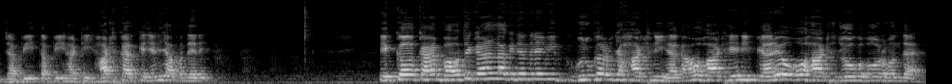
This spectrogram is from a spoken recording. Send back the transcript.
ਜਪੀ, ਤਪੀ, ਹਠੀ, ਹਠ ਕਰਕੇ ਜਿਹੜੇ ਜਪਦੇ ਨੇ। ਇੱਕ ਕਹਿ, ਬਹੁਤੇ ਕਹਿਣ ਲੱਗ ਜਾਂਦੇ ਨੇ ਵੀ ਗੁਰੂ ਘਰ ਵਿੱਚ ਹੱਠ ਨਹੀਂ ਹੈਗਾ। ਉਹ ਹੱਠ ਇਹ ਨਹੀਂ ਪਿਆਰਿਓ, ਉਹ ਹੱਠ ਯੋਗ ਹੋਰ ਹੁੰਦਾ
